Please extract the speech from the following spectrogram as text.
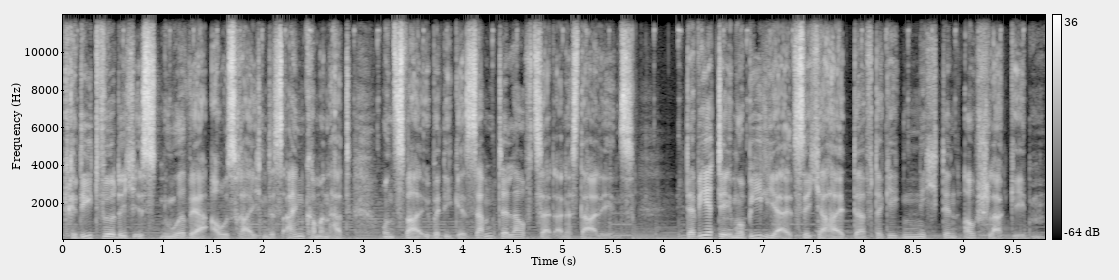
kreditwürdig ist nur, wer ausreichendes Einkommen hat, und zwar über die gesamte Laufzeit eines Darlehens. Der Wert der Immobilie als Sicherheit darf dagegen nicht den Ausschlag geben.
